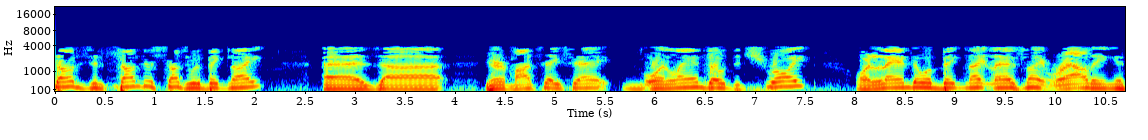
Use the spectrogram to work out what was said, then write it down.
Suns and Thunder. Suns with a big night, as uh, you heard Monte say. Orlando, Detroit. Orlando a big night last night, routing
